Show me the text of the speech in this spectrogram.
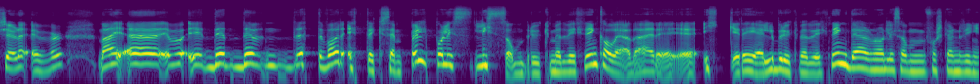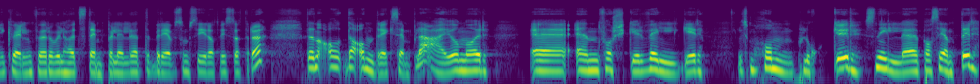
skjer det ever? Nei, eh, det, det, dette var ett eksempel på liksom-brukermedvirkning, kaller jeg det. er eh, ikke reell brukermedvirkning. Det er når liksom forskeren ringer kvelden før og vil ha et stempel eller et brev som sier at vi støtter det. Den, det andre eksempelet er jo når eh, en forsker velger liksom håndplukker snille pasienter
